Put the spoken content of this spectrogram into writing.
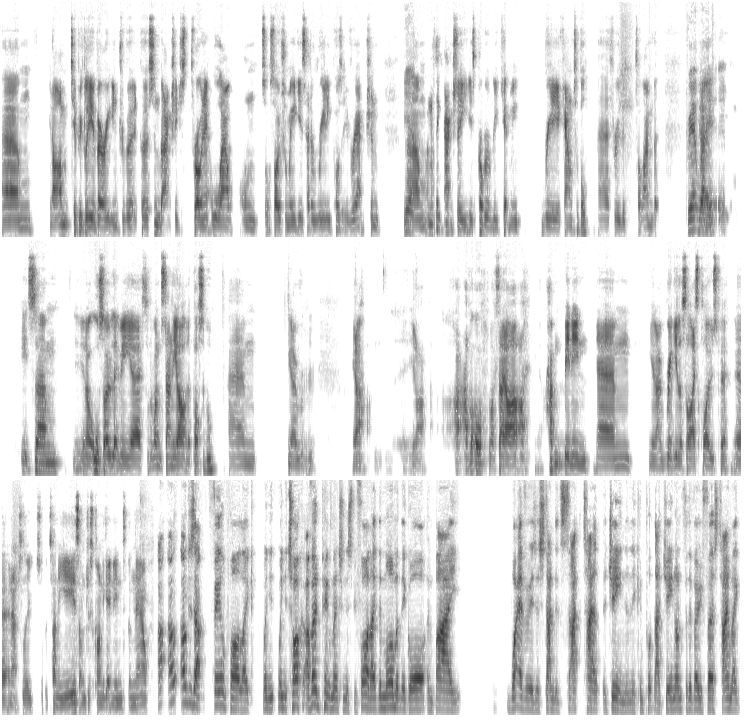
Um, you know, I'm typically a very introverted person, but actually just throwing it all out on sort of social media has had a really positive reaction. Yeah. Um, and I think actually it's probably kept me really accountable uh, through the time. But Great you know, way. it- it's um, you know also let me uh, sort of understand the art of the possible. Um, you know, you know, you know, I, have like I say, I, I, haven't been in um, you know regular size clothes for uh, an absolute sort of ton of years. I'm just kind of getting into them now. How, how does that feel, Paul? Like when you when you talk, I've heard people mention this before. Like the moment they go and buy whatever is a standard type of jean, and they can put that jean on for the very first time, like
